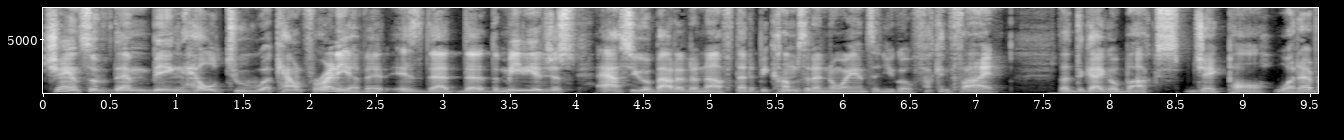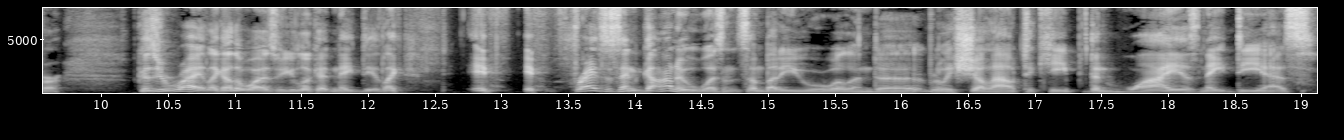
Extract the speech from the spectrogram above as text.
chance of them being held to account for any of it is that the, the media just asks you about it enough that it becomes an annoyance and you go, fucking fine. Let the guy go box Jake Paul, whatever. Because you're right. Like otherwise, you look at Nate, like if if Francis Ngannou wasn't somebody you were willing to really shell out to keep, then why is Nate Diaz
